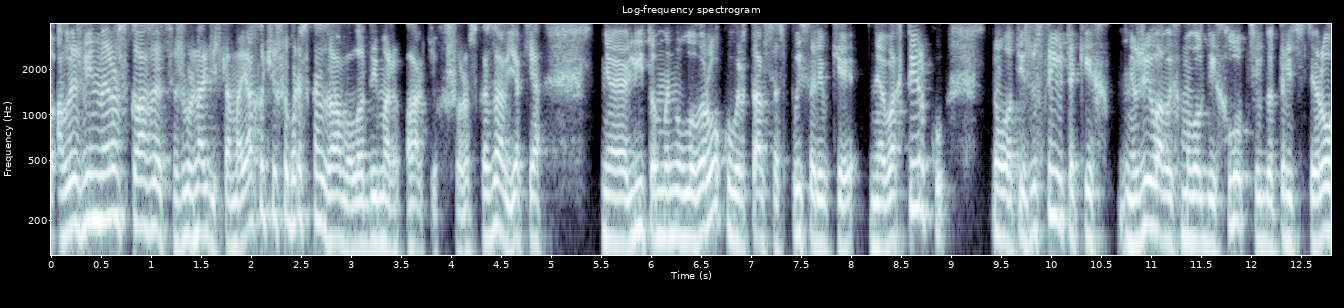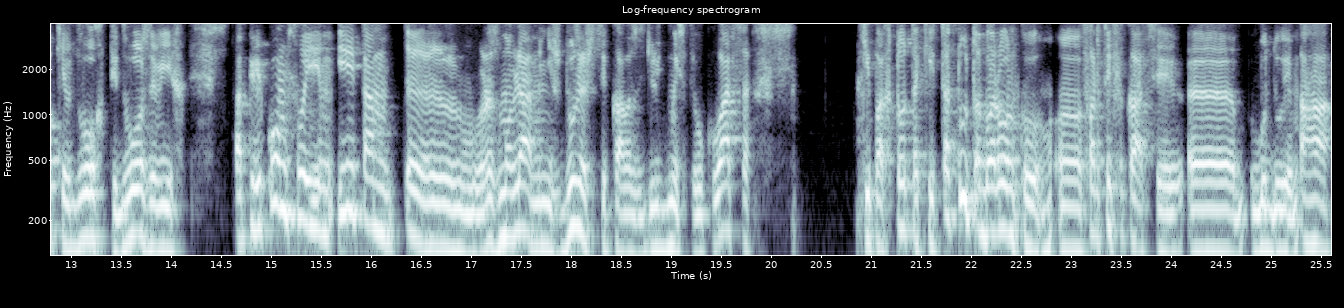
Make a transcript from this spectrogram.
е, Але ж він не розказує це журналістам. А я хочу, щоб розказав Володимир Артюх, що розказав, як я е, літом минулого року вертався з Писарівки в Ахтирку, от, і зустрів таких жилових молодих хлопців до 30 років, двох підвозив їх опіком своїм, і там е, розмовляю, мені ж дуже ж цікаво з людьми спілкуватися. Типа, хто такий? Та тут оборонку е, фортифікації е, будуємо. Ага.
